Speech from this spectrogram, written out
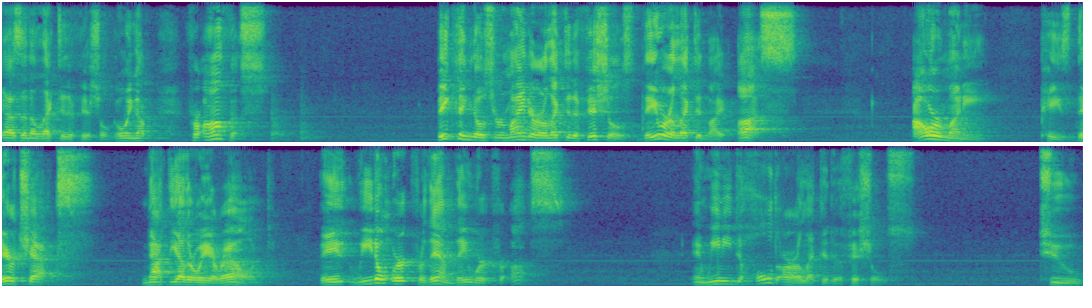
as an elected official, going up for office. Big thing, though, is to remind our elected officials they were elected by us. Our money pays their checks, not the other way around. They, we don't work for them, they work for us. And we need to hold our elected officials to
